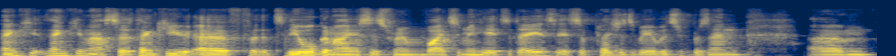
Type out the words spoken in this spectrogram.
Thank you, thank you, Nasir. Thank you uh, for, to the organisers for inviting me here today. It's, it's, a pleasure to be able to present um,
